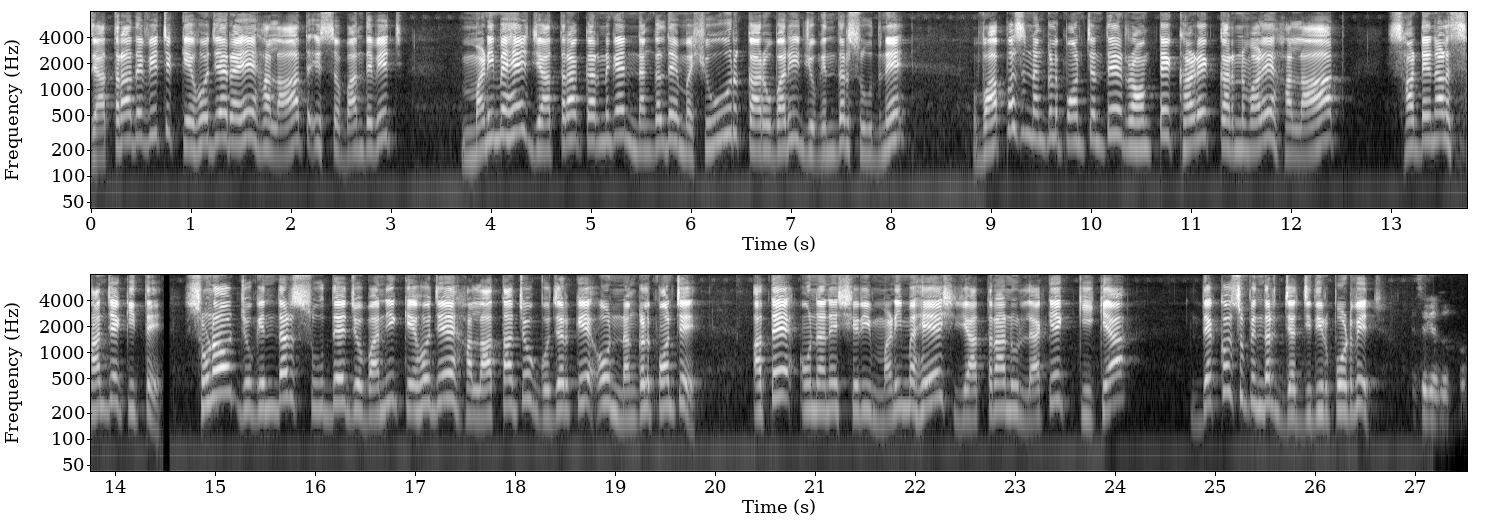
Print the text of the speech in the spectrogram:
ਯਾਤਰਾ ਦੇ ਵਿੱਚ ਕਿਹੋ ਜਿਹੇ ਰਹੇ ਹਾਲਾਤ, ਇਸ ਸਬੰਧ ਦੇ ਵਿੱਚ ਮਣੀਮਹੇ ਯਾਤਰਾ ਕਰਨ ਗਏ ਨੰਗਲ ਦੇ ਮਸ਼ਹੂਰ ਕਾਰੋਬਾਰੀ ਜੋਗਿੰਦਰ ਸੂਦ ਨੇ। ਵਾਪਸ ਨੰਗਲ ਪਹੁੰਚਣ ਤੇ ਰੌਂਗਟੇ ਖੜੇ ਕਰਨ ਵਾਲੇ ਹਾਲਾਤ ਸਾਡੇ ਨਾਲ ਸਾਂਝੇ ਕੀਤੇ। ਸੁਣੋ ਜੋਗਿੰਦਰ ਸੂਦ ਦੇ ਜ਼ੁਬਾਨੀ ਕਿਹੋ ਜਿਹੇ ਹਾਲਾਤਾਂ ਚੋਂ ਗੁਜ਼ਰ ਕੇ ਉਹ ਨੰਗਲ ਪਹੁੰਚੇ ਅਤੇ ਉਹਨਾਂ ਨੇ ਸ਼੍ਰੀ ਮਣੀਮਹੇਸ਼ ਯਾਤਰਾ ਨੂੰ ਲੈ ਕੇ ਕੀ ਕਿਹਾ? ਦੇਖੋ ਸੁਪਿੰਦਰ ਜੱਜੀ ਦੀ ਰਿਪੋਰਟ ਵਿੱਚ। ਸੀਗੇ ਦੋਸਤੋ?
